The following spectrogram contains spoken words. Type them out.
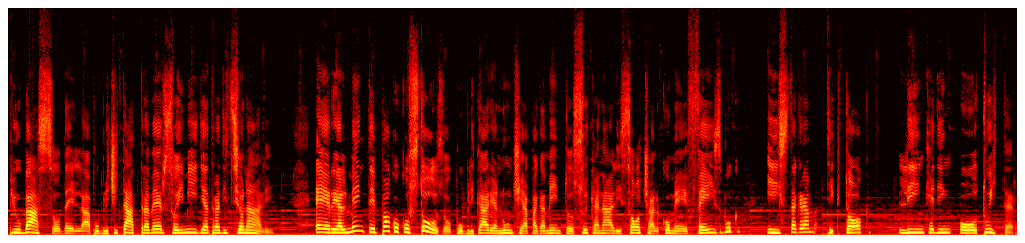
Più basso della pubblicità attraverso i media tradizionali è realmente poco costoso pubblicare annunci a pagamento sui canali social come Facebook, Instagram, TikTok, LinkedIn o Twitter.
